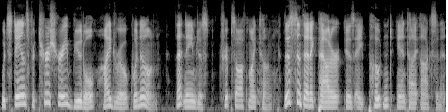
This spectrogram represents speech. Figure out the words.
which stands for tertiary butyl hydroquinone. That name just trips off my tongue. This synthetic powder is a potent antioxidant.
